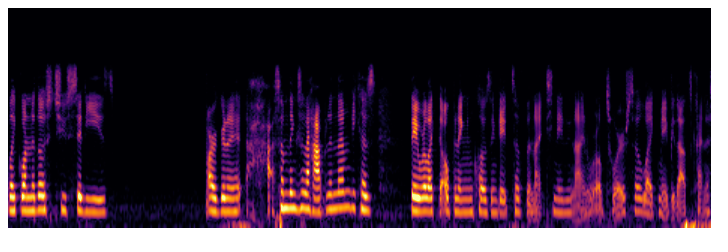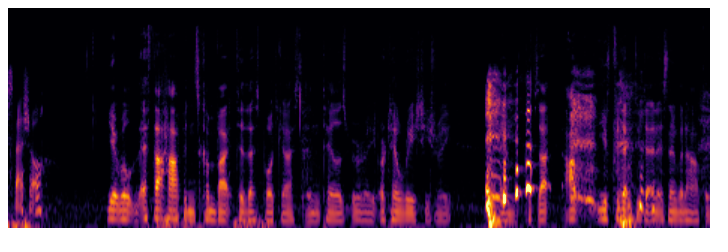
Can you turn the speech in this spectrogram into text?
like one of those two cities are gonna ha- something's gonna happen in them because they were like the opening and closing dates of the 1989 World Tour. So like maybe that's kind of special. Yeah, well, if that happens, come back to this podcast and tell us we're right, or tell Ray she's right. That I, you've predicted it, and it's now going to happen.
